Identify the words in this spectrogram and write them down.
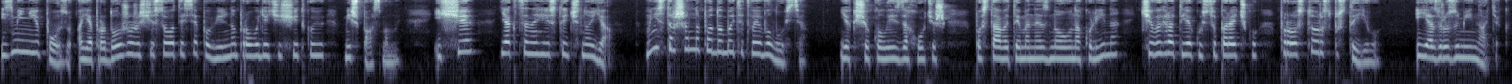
і змінює позу, а я продовжую розчісуватися, повільно проводячи щіткою між пасмами. І ще, як це не егоїстично, я. Мені страшенно подобається твоє волосся. Якщо колись захочеш поставити мене знову на коліна чи виграти якусь суперечку, просто розпусти його. І я зрозумію натяк.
